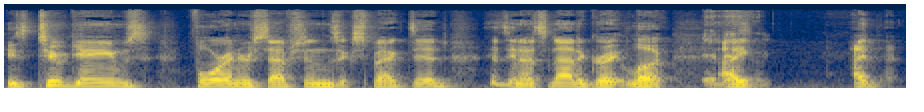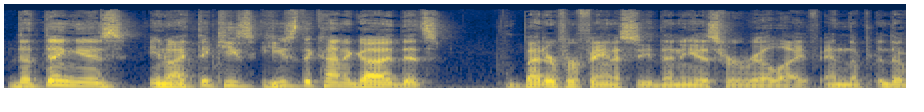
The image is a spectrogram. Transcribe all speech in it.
He's two games, four interceptions expected. It's, you know, it's not a great look. I. I the thing is, you know, I think he's he's the kind of guy that's better for fantasy than he is for real life. And the the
